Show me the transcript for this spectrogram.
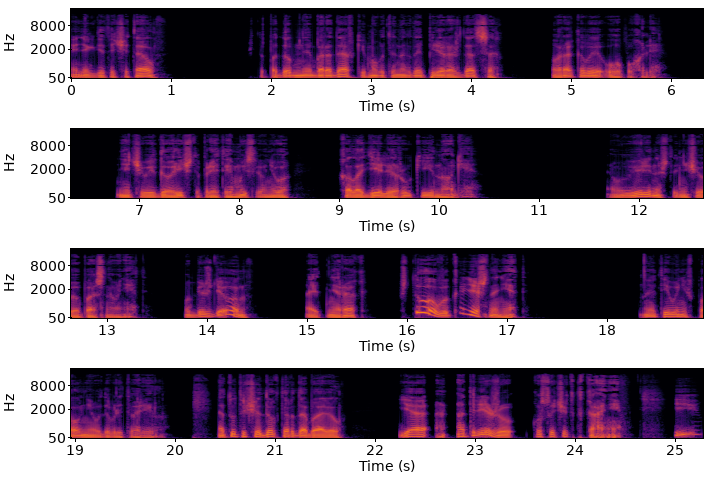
Я где-то читал, что подобные бородавки могут иногда перерождаться в раковые опухоли. Нечего и говорить, что при этой мысли у него холодели руки и ноги. Уверены, что ничего опасного нет. Убежден, а это не рак. Что вы, конечно, нет. Но это его не вполне удовлетворило. А тут еще доктор добавил — я отрежу кусочек ткани и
